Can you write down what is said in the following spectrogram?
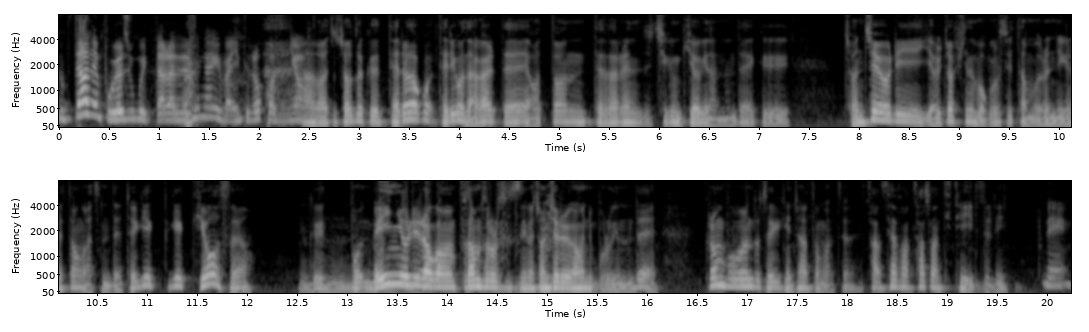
극단을 보여주고 있다라는 생각이 많이 들었거든요. 아 맞아. 저도 그 데려고 데리고 나갈 때 어떤 대사를 했는지 지금 기억이 났는데 그 전체 요리 열 접시는 먹을 수 있다 뭐 이런 얘기를 했던 것 같은데 되게 그게 귀여웠어요. 그 음. 뭐 메인 요리라고 하면 부담스러울 수 있으니까 전체 요리가 하는지 모르겠는데 그런 부분도 되게 괜찮았던 것 같아요. 사, 사소한, 사소한 디테일들이. 네.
